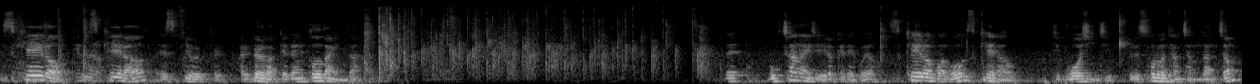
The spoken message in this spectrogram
scale up, scale out, SPOF 발표를 맡게 된 포도당입니다. 네, 목차는 이제 이렇게 되고요. scale up하고 scale out 무엇인지 그리고 서로 당 장단점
